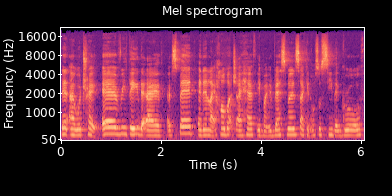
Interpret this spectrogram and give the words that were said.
Then I will track everything that I've, I've spent and then like how much I have in my investments so I can also see the growth.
